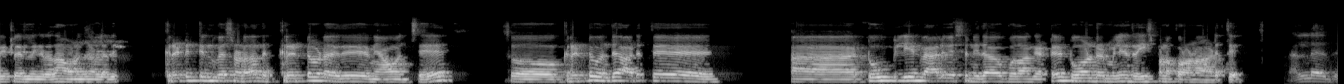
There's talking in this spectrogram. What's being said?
வீட்டுல இருந்துக்கிறது தான் அவனுக்கு நல்லது. கிரெடிட் இன்வெஸ்ட்மெண்ட் தான் அந்த கிரெட்டோட இது ஞாபகம் வந்துச்சு. ஸோ கிரெட் வந்து அடுத்து டூ பில்லியன் வேல்யூவேஷன் இதாக போதான் கேட்டு டூ ஹண்ட்ரட் மில்லியன் ரைஸ் பண்ண போறானா அடுத்து. நல்ல இது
